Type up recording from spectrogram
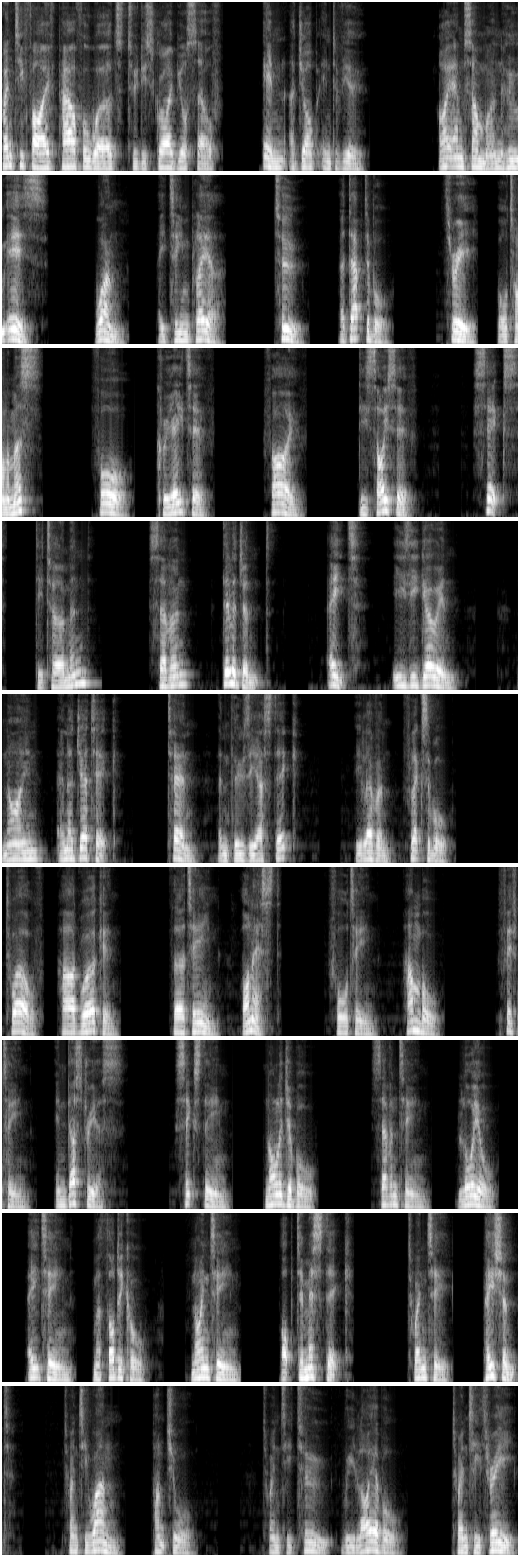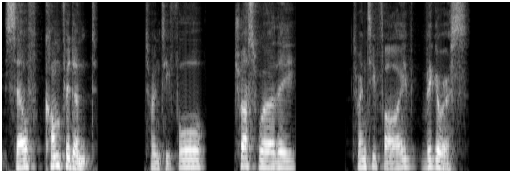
25 powerful words to describe yourself in a job interview. I am someone who is 1. A team player. 2. Adaptable. 3. Autonomous. 4. Creative. 5. Decisive. 6. Determined. 7. Diligent. 8. Easygoing. 9. Energetic. 10. Enthusiastic. 11. Flexible. 12. Hard-working. 13. Honest. 14. Humble. 15. Industrious. 16. Knowledgeable. 17. Loyal. 18. Methodical. 19. Optimistic. 20. Patient. 21. Punctual. 22. Reliable. 23. Self-confident. 24. Trustworthy. 25. Vigorous.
